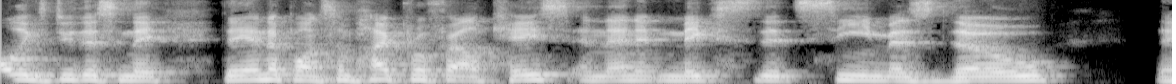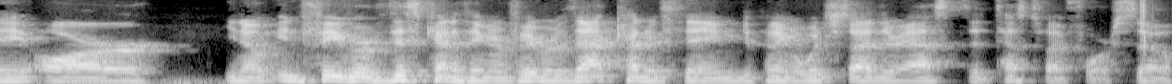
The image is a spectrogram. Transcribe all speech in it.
colleagues do this, and they they end up on some high profile case, and then it makes it seem as though they are you know, in favor of this kind of thing or in favor of that kind of thing, depending on which side they're asked to testify for. So,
